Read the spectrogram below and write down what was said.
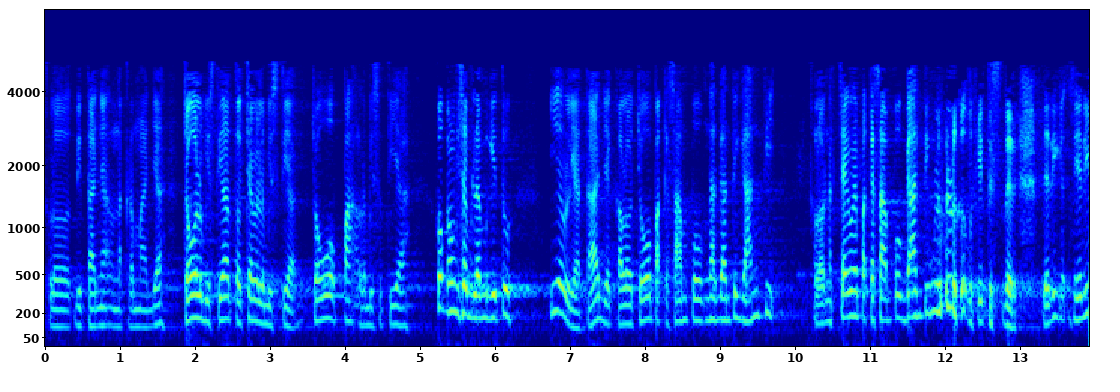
Kalau ditanya anak remaja, cowok lebih setia atau cewek lebih setia? Cowok pak lebih setia. Kok kamu bisa bilang begitu? Iya lihat aja kalau cowok pakai sampo nggak ganti-ganti. Kalau anak cewek pakai sampo ganti melulu begitu saudara. Jadi jadi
